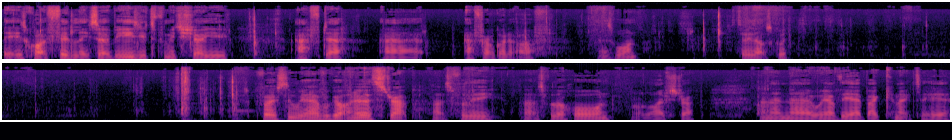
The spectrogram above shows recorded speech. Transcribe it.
it is quite fiddly, so it'd be easier for me to show you after uh, after I've got it off. There's one. See, that's good. First thing we have, we've got an earth strap. That's for the that's for the horn or live strap, and then uh, we have the airbag connector here.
